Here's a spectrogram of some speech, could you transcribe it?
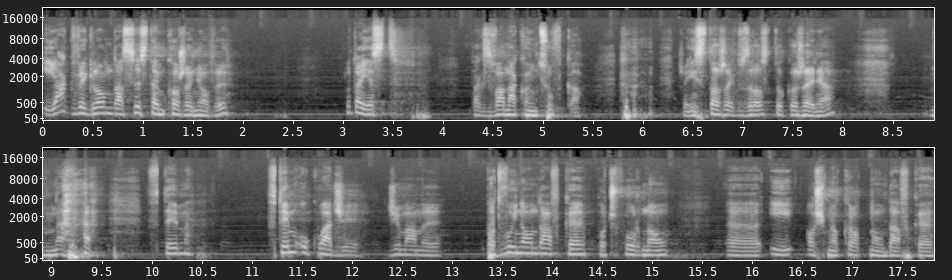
i jak wygląda system korzeniowy. Tutaj jest tak zwana końcówka, czyli stożek wzrostu korzenia. W tym, w tym układzie, gdzie mamy podwójną dawkę, poczwórną e, i ośmiokrotną dawkę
